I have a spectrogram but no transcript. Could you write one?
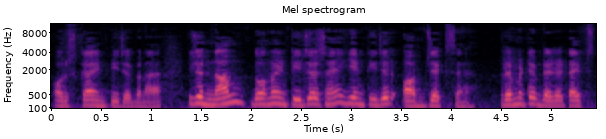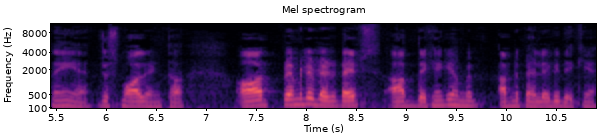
اور اس کا انٹیجر بنایا۔ یہ جو نم دونوں انٹیجرز ہیں، یہ انٹیجر آبجیکٹس ہیں۔ پریمیٹو ڈیٹا ٹائپس نہیں ہے جو اسمال انٹ تھا۔ اور پریمیٹو ڈیٹا ٹائپس آپ دیکھیں گے ہمیں آپ نے پہلے بھی دیکھی ہیں۔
